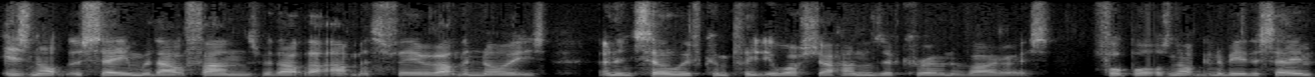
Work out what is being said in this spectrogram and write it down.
is not the same without fans, without that atmosphere, without the noise. And until we've completely washed our hands of coronavirus, football's not going to be the same,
